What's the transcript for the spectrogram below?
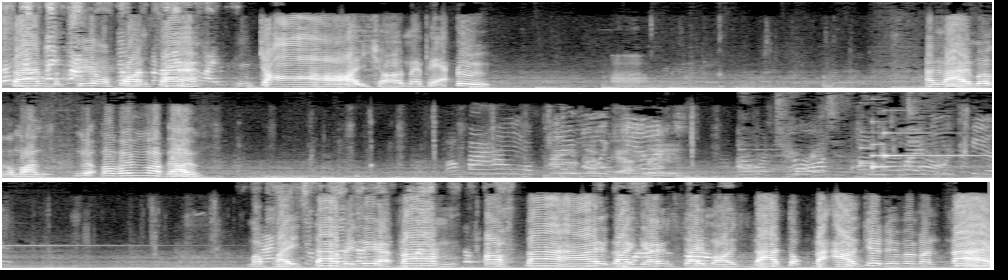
សានសភា1000សាចាយច្រើនមែនប្រាក់ឌឺអាឡែមើលខមមិនងើបមកវិញងាប់ដល់ 20ស្តាពីលេអាដាមអស់ស្តាហើយដាច់យើងចៃមកស្តាទុកដាក់ឲ្យទៀតវាមិនដែរ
